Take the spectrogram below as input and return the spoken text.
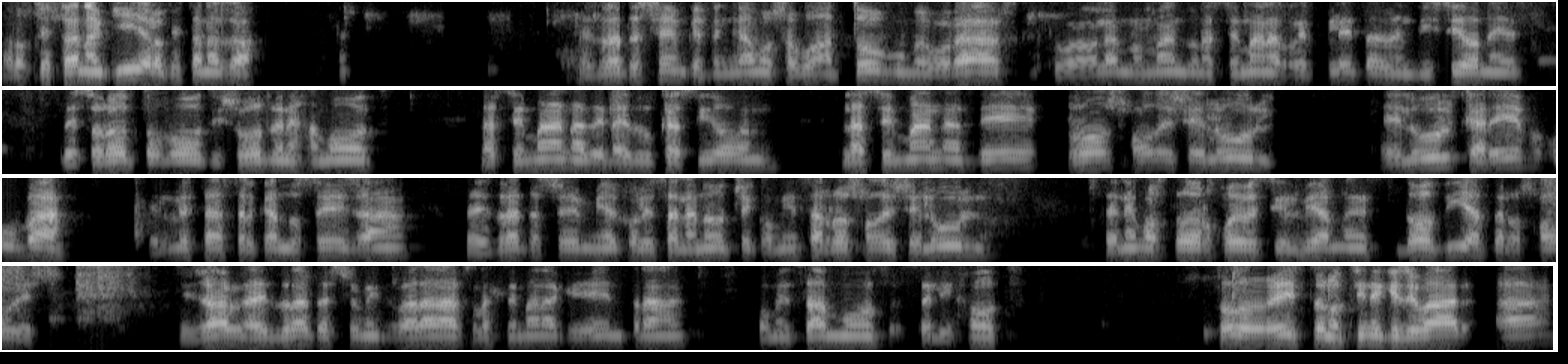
a los que están aquí y a los que están allá. Ezrat Hashem, que tengamos a Tov Mevorach, que Borolam nos manda una semana repleta de bendiciones, de Sorot Tovot y Shuot Benehamot, la semana de la educación, la semana de Rosh Hodesh Elul, Elul Karev Uba. Elul está acercándose ya, Ezrat Hashem, miércoles a la noche, comienza Rosh Hodesh Elul. Tenemos todo el jueves y el viernes, dos días de Rosh Hodesh. Y ya la semana que entra, comenzamos Selihot. Todo esto nos tiene que llevar a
